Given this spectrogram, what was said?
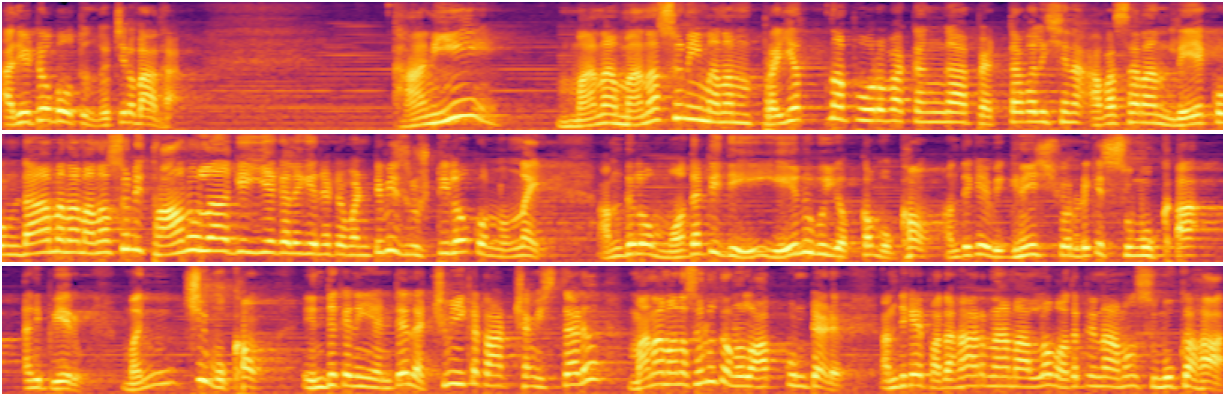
అది ఎటో పోతుంది వచ్చిన బాధ. కానీ మన మనసుని మనం ప్రయత్నపూర్వకంగా పెట్టవలసిన అవసరం లేకుండా మన మనసుని తాను లాగెయ్యగలిగినటువంటివి సృష్టిలో కొన్ని ఉన్నాయి అందులో మొదటిది ఏనుగు యొక్క ముఖం. అందుకే విఘ్నేశ్వరుడికి సుముఖ. అని పేరు. మంచి ముఖం. ఎందుకని అంటే లక్ష్మీ కటాక్షం ఇస్తాడు మన మనసును తను లాక్కుంటాడు. అందుకే పదహారు నామాల్లో మొదటి నామం సుముఖ.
